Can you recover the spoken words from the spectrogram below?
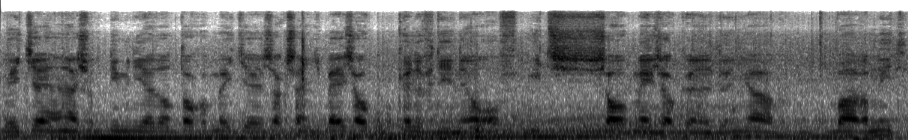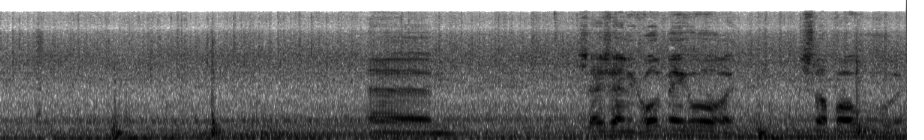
weet je, en als je op die manier dan toch een beetje zakcentje bij zou kunnen verdienen of iets zou mee zou kunnen doen, ja, waarom niet? Ehm, zij zijn er groot mee geworden, slappe hoeren.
